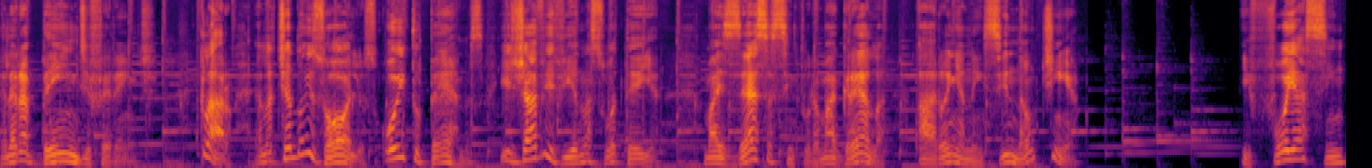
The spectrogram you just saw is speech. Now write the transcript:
ela era bem diferente. Claro, ela tinha dois olhos, oito pernas e já vivia na sua teia. Mas essa cintura magrela, a aranha Nancy não tinha. E foi assim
